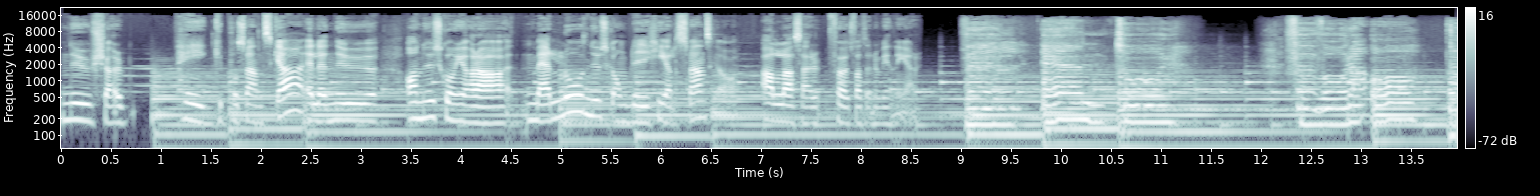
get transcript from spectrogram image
nu kör Peg på svenska eller nu, ja, nu ska hon göra mello, nu ska hon bli helsvensk. Ja, alla så här förutfattade meningar. en tår för våra åtta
